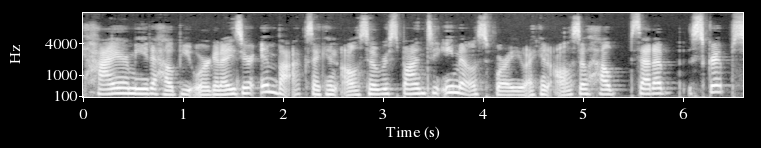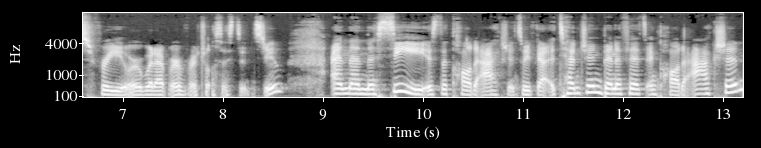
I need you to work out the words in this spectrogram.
hire me to help you organize your inbox. I can also respond to emails for you. I can also help set up scripts for you or whatever virtual assistants do. And then the C is the call to action. So we've got attention, benefits, and call to action.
